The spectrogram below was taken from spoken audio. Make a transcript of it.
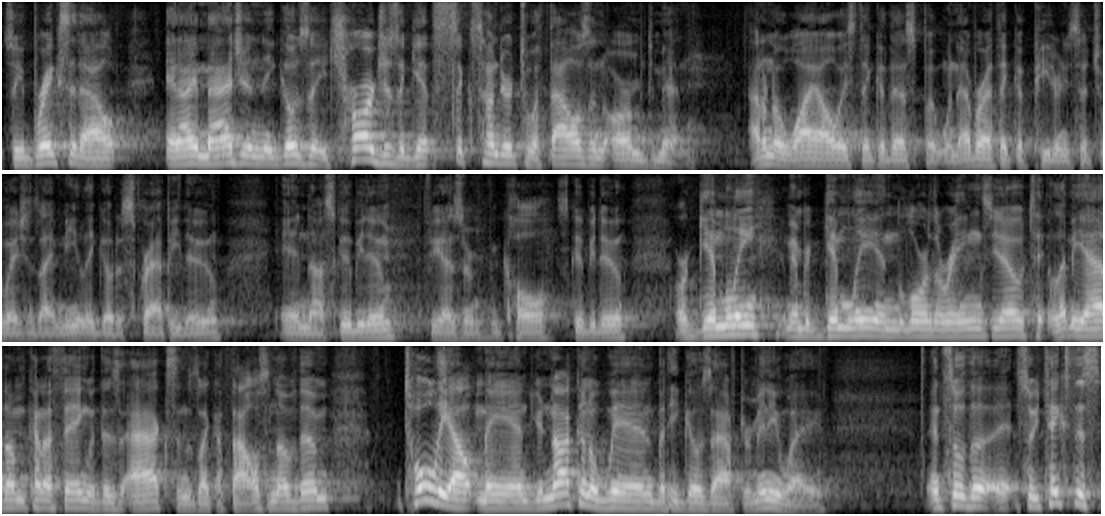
So he breaks it out and I imagine he goes, he charges against 600 to 1,000 armed men. I don't know why I always think of this, but whenever I think of Peter in these situations, I immediately go to Scrappy Doo in uh, Scooby Doo, if you guys recall Scooby Doo. Or Gimli, remember Gimli in The Lord of the Rings, you know, let me at him kind of thing with his axe, and there's like a thousand of them. Totally outmanned, you're not going to win, but he goes after him anyway. And so, the, so he takes this,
